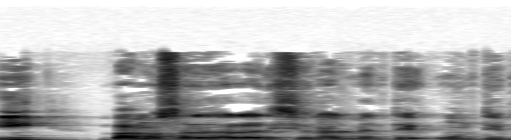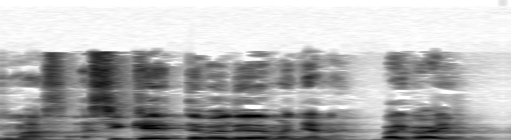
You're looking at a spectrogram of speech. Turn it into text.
y vamos a dar adicionalmente un tip más. Así que te veo el día de mañana. Bye bye.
